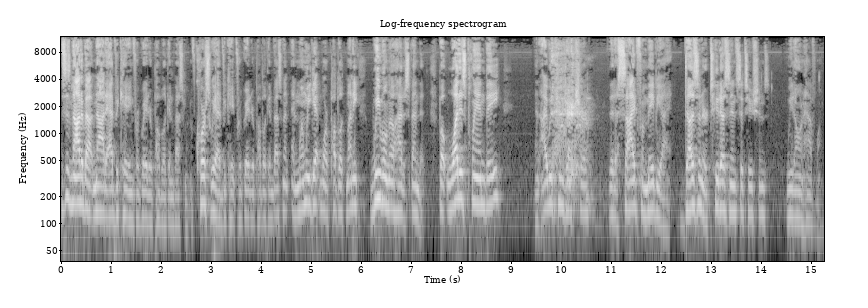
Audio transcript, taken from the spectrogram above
This is not about not advocating for greater public investment. Of course, we advocate for greater public investment, and when we get more public money, we will know how to spend it. But what is Plan B? And I would conjecture that aside from maybe a dozen or two dozen institutions, we don't have one.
